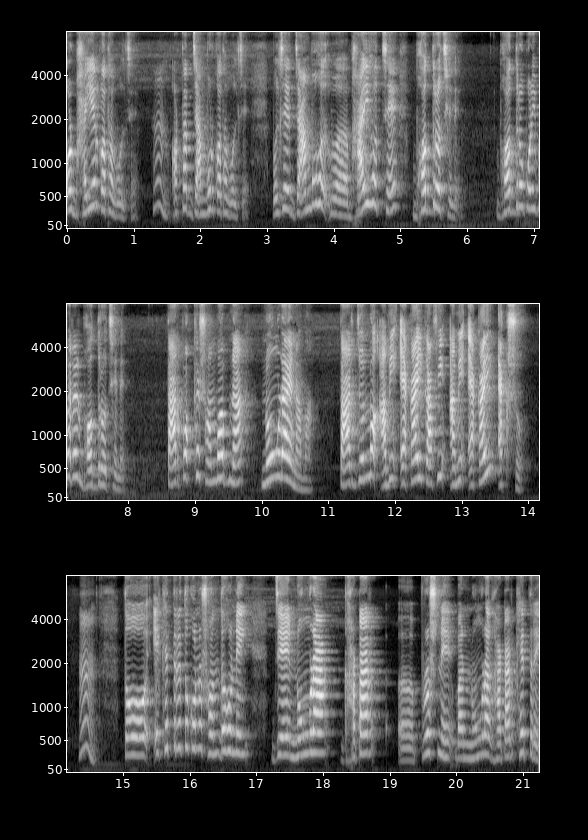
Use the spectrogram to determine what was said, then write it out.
ওর ভাইয়ের কথা বলছে, হুম, অর্থাৎ জাম্বুর কথা বলছে। বলছে, জাম্বু ভাই হচ্ছে ভদ্র ছেলে, ভদ্র পরিবারের ভদ্র ছেলে। তার পক্ষে সম্ভব না নোংরায় নামা। তার জন্য আমি একাই কাফি, আমি একাই একশো। হুম, তো এক্ষেত্রে তো কোনো সন্দেহ নেই যে নোংরা, ঘাটার প্রশ্নে বা নোংরা ঘাটার ক্ষেত্রে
